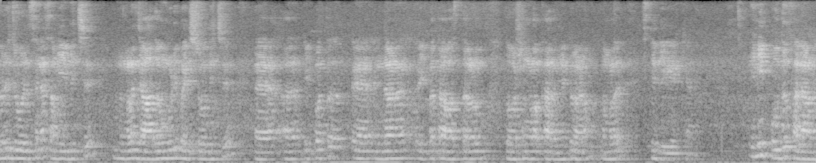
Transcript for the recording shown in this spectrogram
ഒരു ജ്യോത്സ്യനെ സമീപിച്ച് നിങ്ങളെ ജാതകം കൂടി പരിശോധിച്ച് ഇപ്പോഴത്തെ എന്താണ് ഇപ്പോഴത്തെ അവസ്ഥകളും ദോഷങ്ങളൊക്കെ അറിഞ്ഞിട്ട് വേണം നമ്മൾ സ്ഥിരീകരിക്കാൻ. ഇനി പൊതുഫലമാണ്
